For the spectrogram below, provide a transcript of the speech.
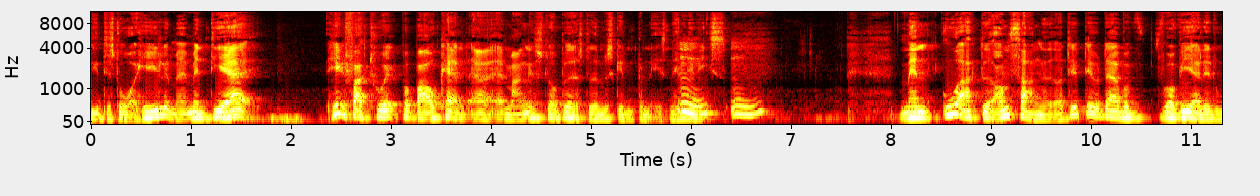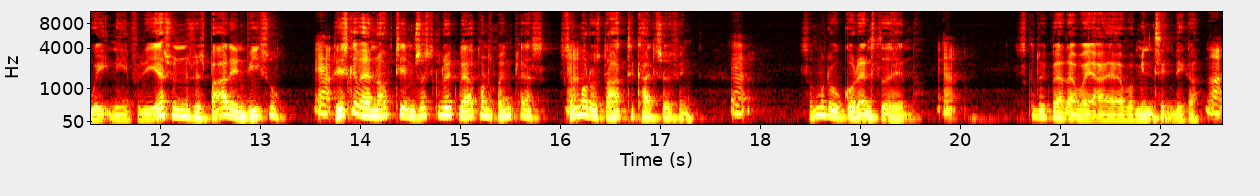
i det store hele, men, men de er helt faktuelt på bagkant af, af mange sluppet afsted med skinnen på næsen, heldigvis. Mm, mm. Men uagtet omfanget, og det, det er jo der, hvor, hvor vi er lidt uenige, fordi jeg synes, hvis bare det er en viso, Ja. det skal være nok til, men så skal du ikke være på en springplads. Så ja. må du starte til kitesurfing. Ja, Så må du gå et andet sted hen. Så skal du ikke være der, hvor jeg er, hvor mine ting ligger. Nej,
